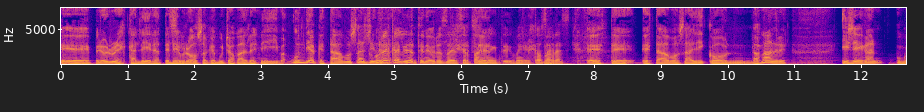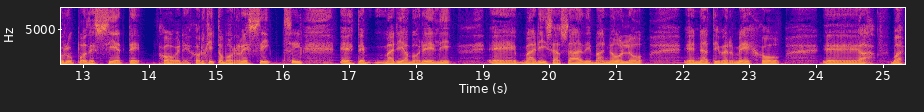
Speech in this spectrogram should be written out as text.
Eh, pero era una escalera tenebrosa que muchas madres ni iban. Un día que estábamos allí... Una de- escalera tenebrosa del Serpaj Sí. me, me causa bueno, gracia. Este, estábamos ahí con las madres y llegan un grupo de siete jóvenes. Jorgito Borresi, Sí. este, María Morelli, eh, Marisa Sadi, Manolo, eh, Nati Bermejo, eh, ah, bueno,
